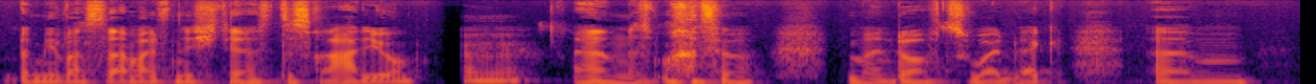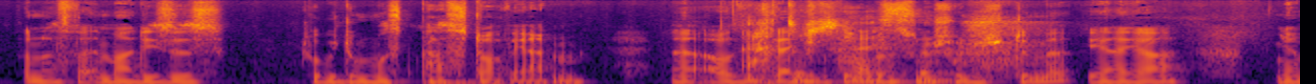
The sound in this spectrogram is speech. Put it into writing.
bei mir war es damals nicht das, das Radio. Mhm. Ähm, das war für, für mein Dorf zu weit weg. Ähm, sondern es war immer dieses, Tobi, du musst Pastor werden. Ne? Aber die Ach, du hast so eine schöne Stimme. Ja, ja. ja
